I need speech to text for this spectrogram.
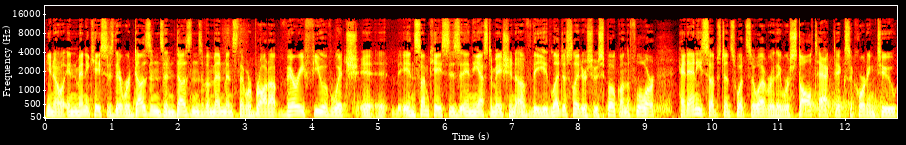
you know, in many cases there were dozens and dozens of amendments that were brought up, very few of which, in some cases, in the estimation of the legislators who spoke on the floor, had any substance whatsoever. They were stall tactics, according to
